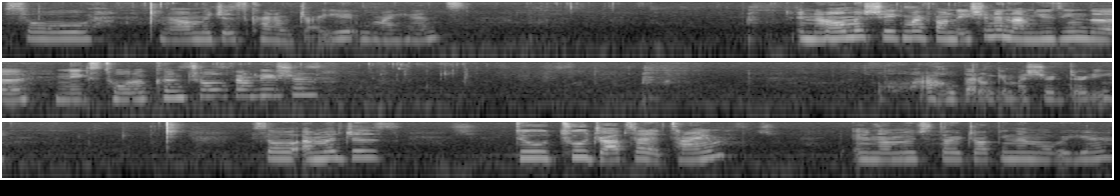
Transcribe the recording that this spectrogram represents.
So now I'm gonna just kind of dry it with my hands. And now I'm gonna shake my foundation and I'm using the NYX Total Control foundation. Oh, I hope I don't get my shirt dirty. So I'm gonna just do two drops at a time. And I'm gonna start dropping them over here.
